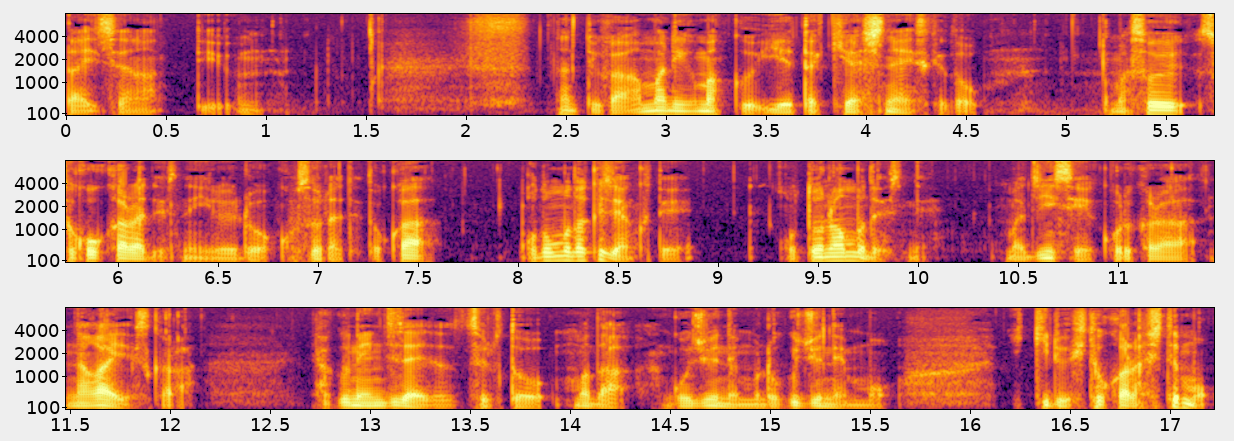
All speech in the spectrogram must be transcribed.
大事だなっていう、なんていうかあんまりうまく言えた気がしないですけど、まあそういう、そこからですね、いろいろ子育てとか、子供だけじゃなくて、大人もですね、まあ人生これから長いですから、100年時代だとすると、まだ50年も60年も生きる人からしても、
